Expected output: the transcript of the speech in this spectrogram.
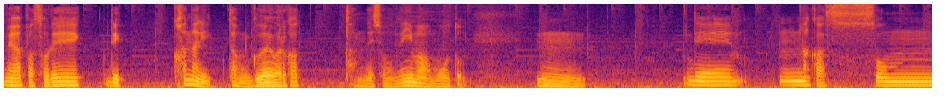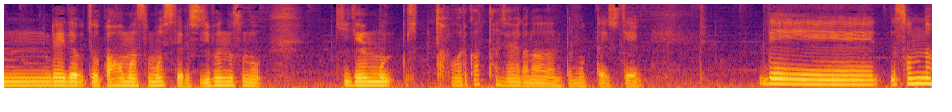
やっぱそれでかなり多分具合悪かったんでしょうね、今思うと。うん。で、なんか、それでちょっとパフォーマンスもしてるし、自分のその機嫌もきっと悪かったんじゃないかななんて思ったりしてでそんな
